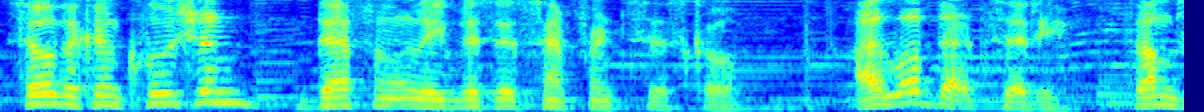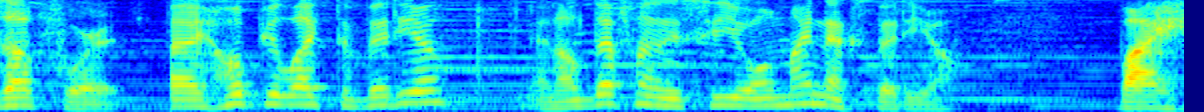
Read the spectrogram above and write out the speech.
So the conclusion, definitely visit San Francisco. I love that city. Thumbs up for it. I hope you liked the video, and I'll definitely see you on my next video. Bye.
